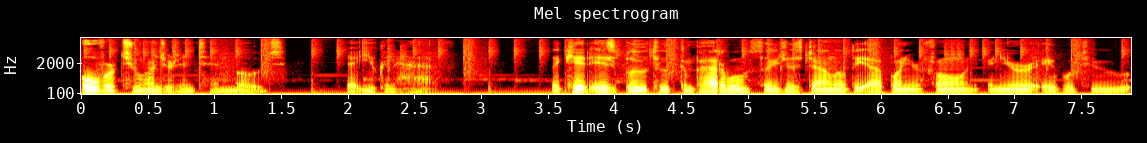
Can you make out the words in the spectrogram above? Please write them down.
over 210 modes that you can have the kit is bluetooth compatible so you just download the app on your phone and you're able to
